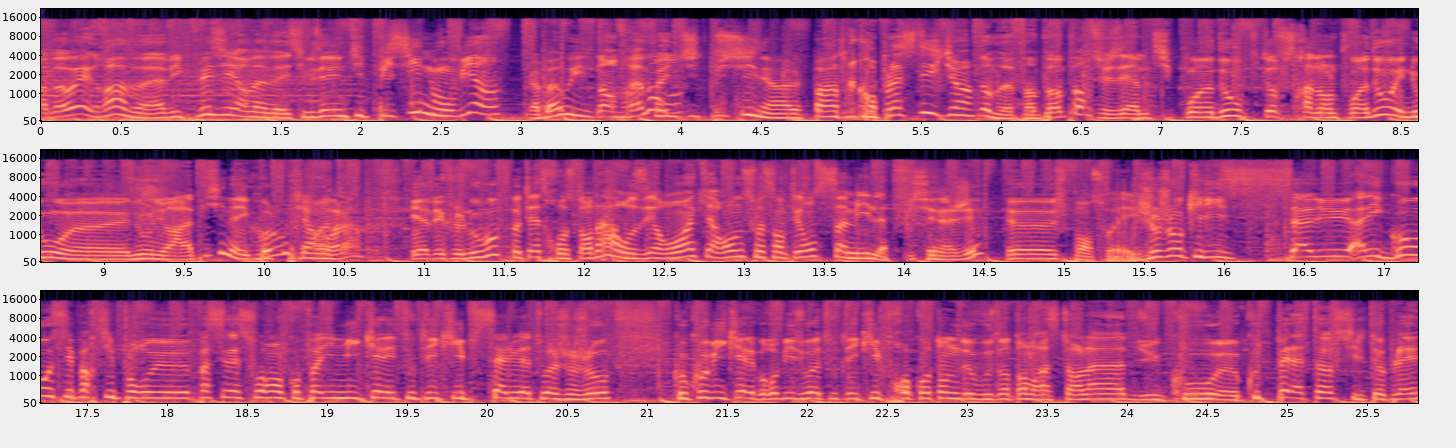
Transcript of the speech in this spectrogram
Ah bah ouais, grave, avec plaisir même. Si vous avez une petite piscine, nous on vient. hein. Ah bah oui. Non, vraiment. Pas une hein. petite piscine, hein, pas un truc en plastique. Hein. Non mais enfin peu importe, je faisais un petit point d'eau, Toff sera dans le point d'eau et nous euh, nous on ira à la piscine avec Polo, voilà. Et avec le nouveau peut-être au standard au 01 40 71 5000. C'est nager Euh, je pense ouais. Jojo qui dit salut, allez go, c'est parti pour euh, passer la soirée en compagnie de Mickaël et toute l'équipe. Salut à toi Jojo. Coucou Mickaël, gros bisous à toute l'équipe, trop contente de vous entendre à cette heure-là. Du coup, euh, coup de pelle à Toff s'il te plaît.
